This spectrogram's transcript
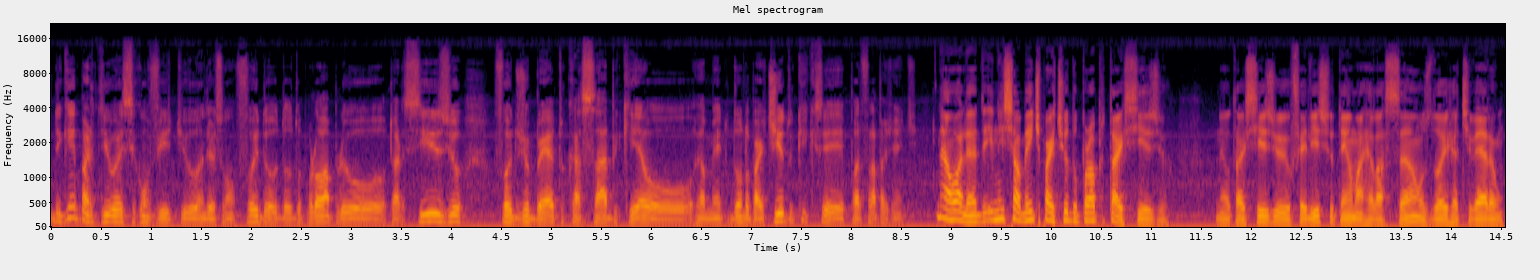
De quem partiu esse convite, Anderson? Foi do, do, do próprio Tarcísio? Foi do Gilberto Kassab, que é o, realmente o dono do partido? O que, que você pode falar para gente? Não, olha, inicialmente partiu do próprio Tarcísio. Né, o Tarcísio e o Felício têm uma relação, os dois já tiveram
